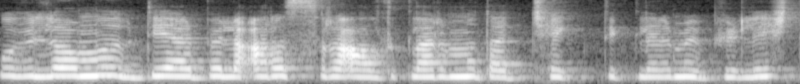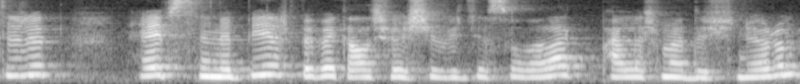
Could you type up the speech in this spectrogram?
bu vlogumu diğer böyle ara sıra aldıklarımı da çektiklerimi birleştirip hepsini bir bebek alışverişi videosu olarak paylaşmayı düşünüyorum.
